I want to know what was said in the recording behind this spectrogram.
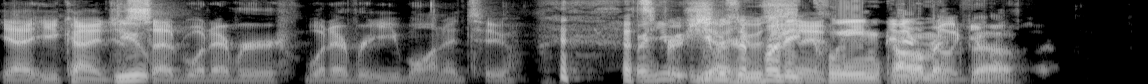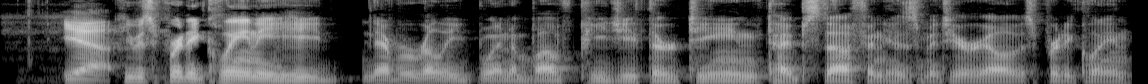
Yeah, he kind of just you- said whatever whatever he wanted to. But That's he, for he Yeah, was sure. a he was- pretty He clean comic really though. Fuck. Yeah, He was pretty clean. He, he never really went above PG-13 type stuff in his material. It was pretty clean.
